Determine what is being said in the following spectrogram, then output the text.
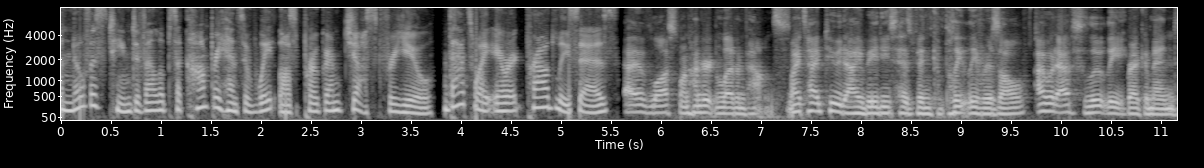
Inova's team develops a comprehensive weight loss program just for you. That's why Eric proudly says, I have lost 111 pounds. My type 2 diabetes has been completely resolved. I would absolutely recommend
